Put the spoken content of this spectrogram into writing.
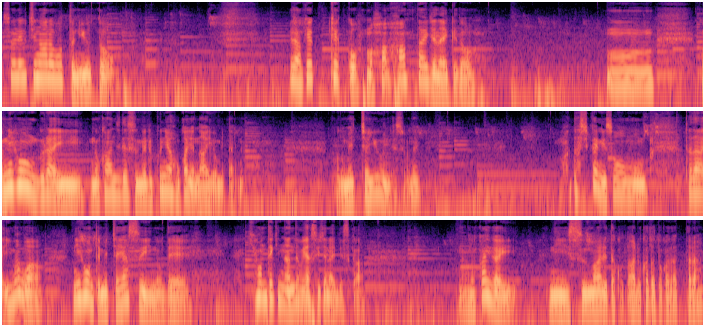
それうちのアラボットに言うとなんか結構、まあ、反対じゃないけどう日本ぐらいの感じで住める国は他にはないよみたいな。ことめっちゃ言うんですよね。ま、確かにそう思う。ただ今は日本ってめっちゃ安いので基本的に何でも安いじゃないですか。あの海外に住まれたことある方とかだったら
